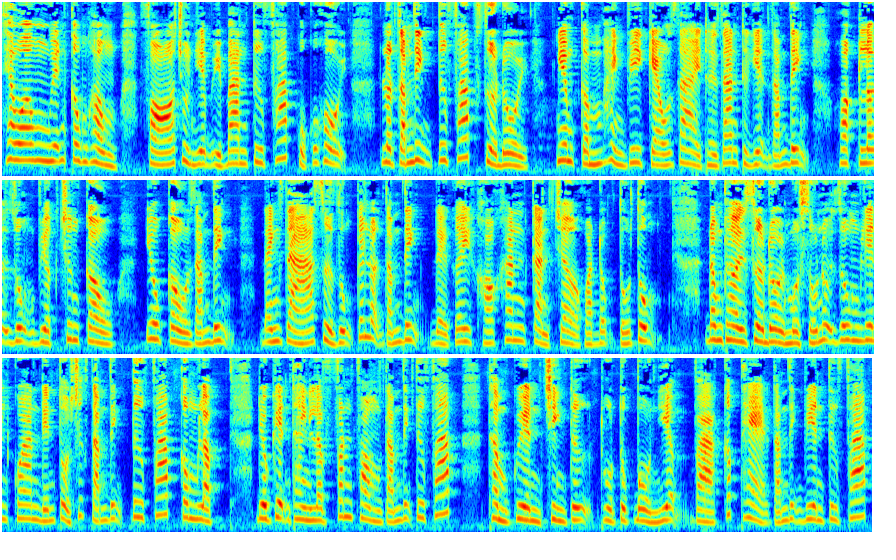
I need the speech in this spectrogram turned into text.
Theo ông Nguyễn Công Hồng, Phó chủ nhiệm Ủy ban Tư pháp của Quốc hội, luật giám định tư pháp sửa đổi nghiêm cấm hành vi kéo dài thời gian thực hiện giám định hoặc lợi dụng việc trưng cầu, yêu cầu giám định, đánh giá sử dụng kết luận giám định để gây khó khăn cản trở hoạt động tố tụng. Đồng thời sửa đổi một số nội dung liên quan đến tổ chức giám định tư pháp công lập, điều kiện thành lập văn phòng giám định tư pháp, thẩm quyền trình tự thủ tục bổ nhiệm và cấp thẻ giám định viên tư pháp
